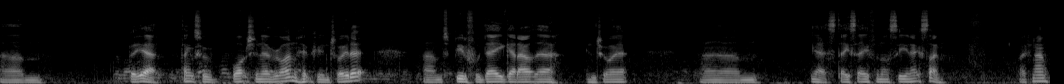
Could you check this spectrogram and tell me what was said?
Um, but yeah, thanks for watching, everyone. Hope you enjoyed it. Um, it's a beautiful day. Get out there, enjoy it. Um, yeah, stay safe, and I'll see you next time. Bye for now.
